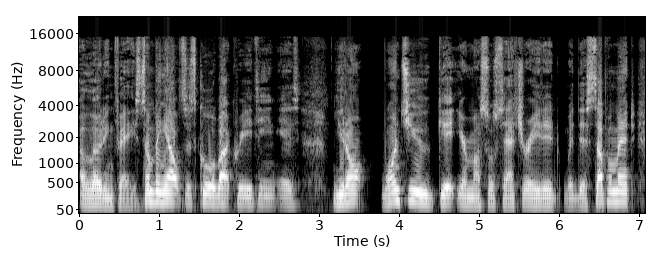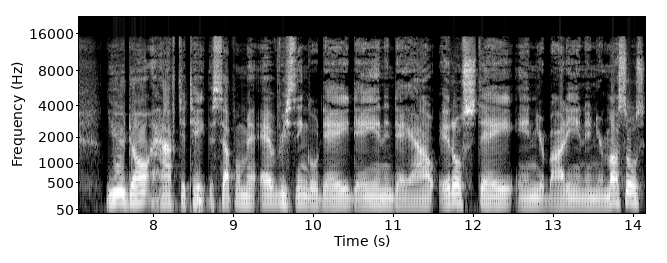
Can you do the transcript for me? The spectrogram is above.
a loading phase. Something else that's cool about creatine is you don't once you get your muscles saturated with this supplement, you don't have to take the supplement every single day, day in and day out. It'll stay in your body and in your muscles.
